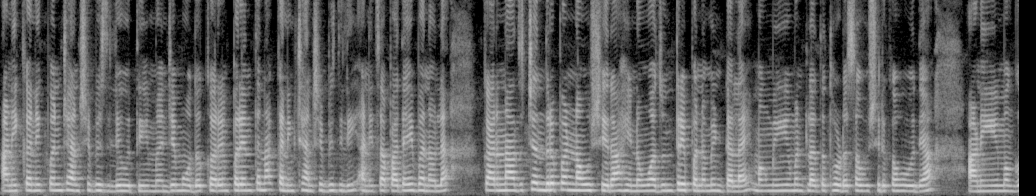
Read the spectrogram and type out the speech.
आणि कणिक पण छानशी भिजली होती. म्हणजे मोदक करेपर्यंत ना कणिक छानशी भिजली आणि चपात्याही बनवल्या कारण आज चंद्र पण ना उशीर आहे. नऊ वाजून त्रेपन्न मिनटाला आहे. मग मी म्हटलं तर थोडंसं उशीर का होऊ द्या. आणि मग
